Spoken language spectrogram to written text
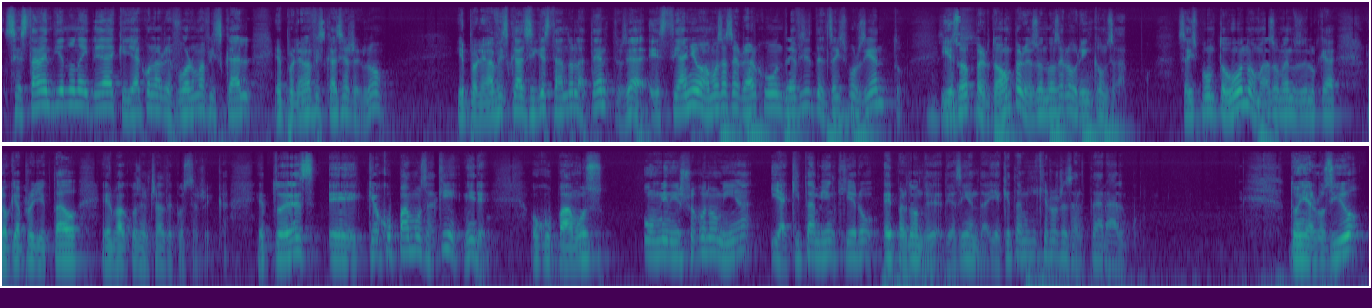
se está vendiendo una idea de que ya con la reforma fiscal el problema fiscal se arregló. Y el problema fiscal sigue estando latente. O sea, este año vamos a cerrar con un déficit del 6%. y eso, perdón, pero eso no se lo brinca un sapo. 6.1 más o menos es lo que, ha, lo que ha proyectado el Banco Central de Costa Rica. Entonces, eh, ¿qué ocupamos aquí? Mire, ocupamos un ministro de Economía y aquí también quiero, eh, perdón, de, Hacienda, y aquí también quiero resaltar algo. Doña Rocío,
